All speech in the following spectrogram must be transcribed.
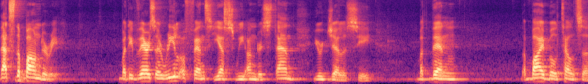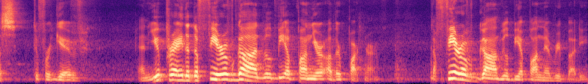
That's the boundary. But if there's a real offense, yes, we understand your jealousy. But then the Bible tells us to forgive. And you pray that the fear of God will be upon your other partner. The fear of God will be upon everybody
